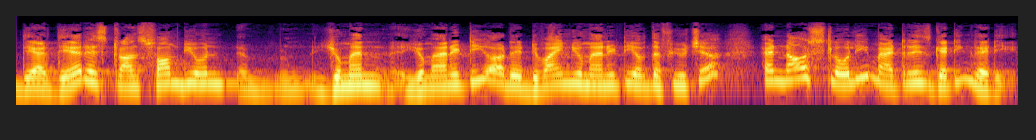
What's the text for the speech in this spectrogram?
they are there as transformed human, human humanity or the divine humanity of the future, and now slowly matter is getting ready.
